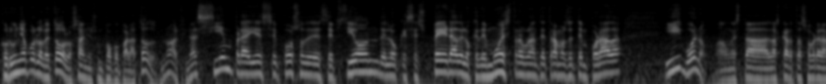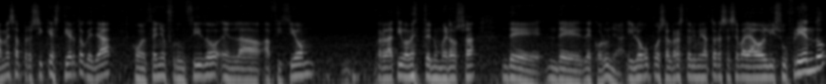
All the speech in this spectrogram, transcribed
Coruña pues lo de todos los años un poco para todos, ¿no? Al final siempre hay ese pozo de decepción de lo que se espera, de lo que demuestra durante tramos de temporada. Y bueno, aún están las cartas sobre la mesa, pero sí que es cierto que ya con el ceño fruncido en la afición relativamente numerosa de, de- de Coruña. Y luego, pues el resto de eliminatorias ese Valladolid sufriendo,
